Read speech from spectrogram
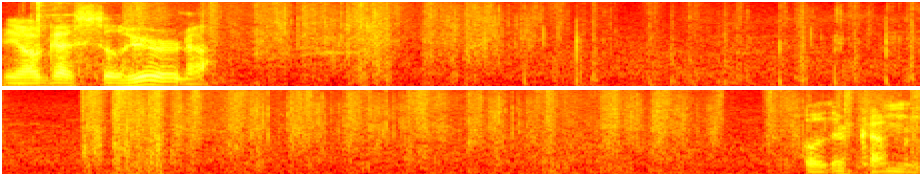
Y'all guys still here or not? Oh, they're coming.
